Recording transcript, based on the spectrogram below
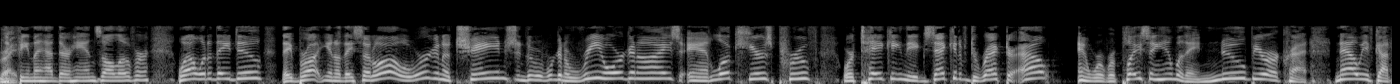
Right. That FEMA had their hands all over. Well, what did they do? They brought, you know, they said, "Oh, we're going to change and we're going to reorganize and look, here's proof. We're taking the executive director out and we're replacing him with a new bureaucrat. Now we've got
